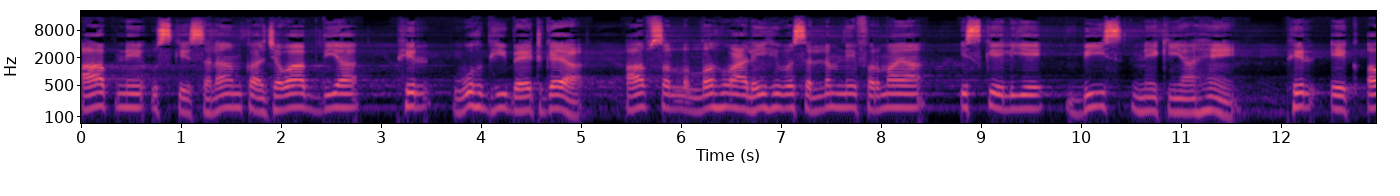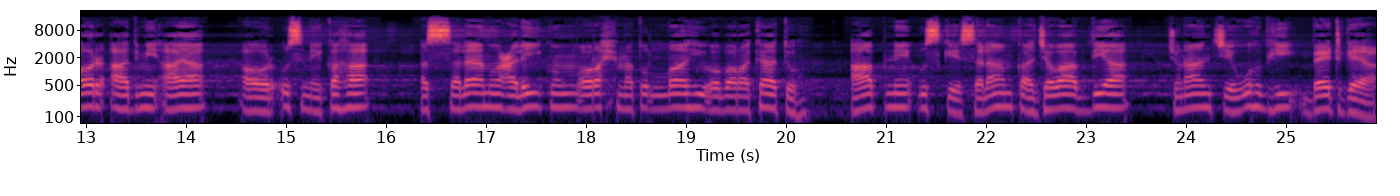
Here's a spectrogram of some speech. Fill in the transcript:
آپ نے اس کے سلام کا جواب دیا، پھر وہ بھی بیٹھ گیا۔ آپ صلی اللہ علیہ وسلم نے فرمایا، اس کے لیے بیس نیکیاں ہیں۔ پھر ایک اور آدمی آیا اور اس نے کہا، السلام علیکم ورحمۃ اللہ وبرکاتہ۔ آپ نے اس کے سلام کا جواب دیا، چنانچہ وہ بھی بیٹھ گیا۔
